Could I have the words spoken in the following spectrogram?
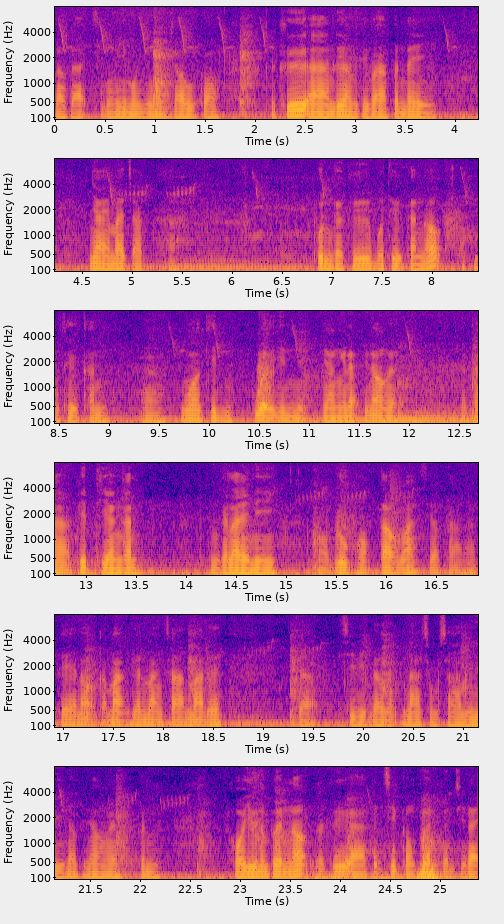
เราก็สิบ่มีหม่องอยู่หม่องเช่าก็ก็คืออ่าเรื่องที่ว่าเพิ่นได้ย้ายมาจากอ่าพุ่นก็คือบ่ถือกันเนาะบ่ถือกันอ่างัวกินกล้วยกินหยังนี่แหละพี่น้องเอ้ยแล้วก็พิษเทียงกันมันก็ไล่หนี่หอบลูกหอบเต้ามาเสียผ่ามาแพ้เนาะกับมั่งเพื่อนมั่งชาติมาด้วยก็ชีวิตเราก็น่าสงสารดีๆเนาะพี่น้องเอ้ยเพิ่น ออยู่น้ำเพิ่นเนาะก็คืออ่าเป็นสิทธิ์ของเพิ่นเพิ่นสิได้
